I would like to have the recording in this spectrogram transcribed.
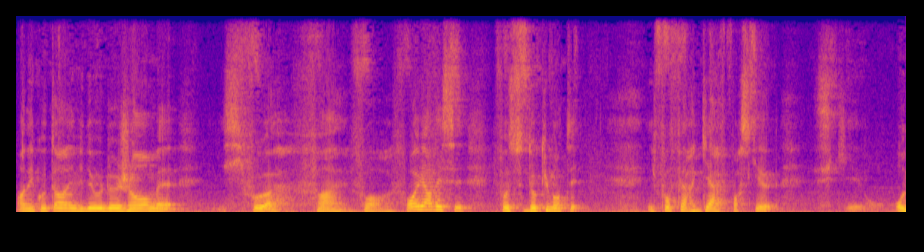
en écoutant les vidéos de gens, mais il faut, enfin, faut, regarder, il faut se documenter. Il faut faire gaffe parce que on,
